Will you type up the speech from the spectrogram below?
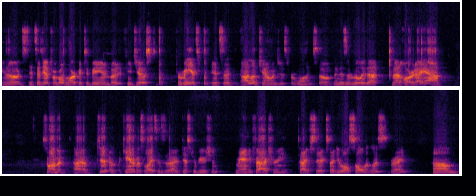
You know, it's it's a difficult market to be in. But if you just, for me, it's it's a. I love challenges for one. So it isn't really that that hard. I have. So I'm a I have di- a cannabis license that I have distribution, manufacturing, type six. I do all solventless, right? Um,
